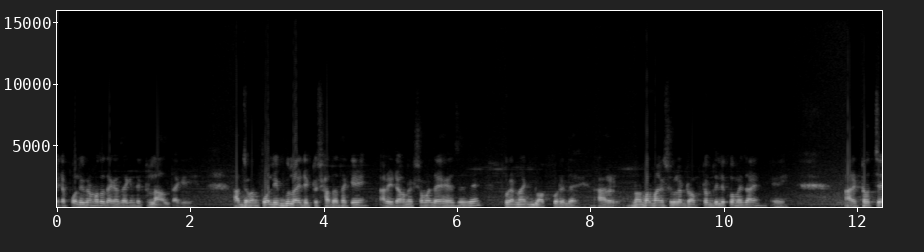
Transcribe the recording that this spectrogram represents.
এটা পলিপের মতো দেখা যায়, কিন্তু একটু লাল থাকে। আর যখন পলিপগুলো এটা একটু সাদা থাকে, আর এটা অনেক সময় দেখা যাচ্ছে যে পুরা নাক ব্লক করে দেয়। আর নর্মাল মাংসগুলো ড্রপ টপ দিলে কমে যায়, এই। আরেকটা হচ্ছে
